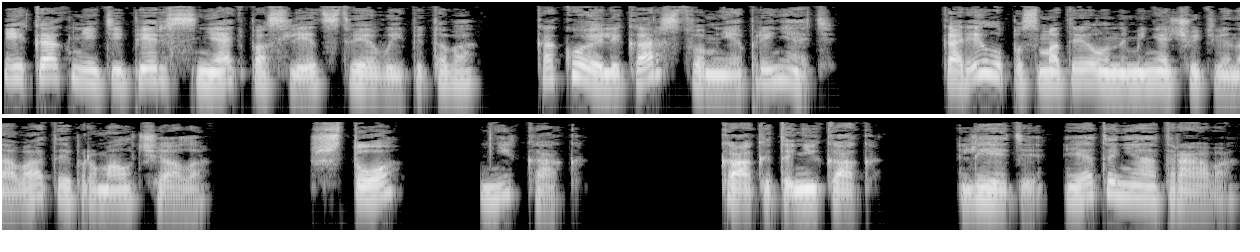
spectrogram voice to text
И как мне теперь снять последствия выпитого? Какое лекарство мне принять?» Карела посмотрела на меня чуть виновато и промолчала. «Что?» «Никак». «Как это никак?» «Леди, это не отрава.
